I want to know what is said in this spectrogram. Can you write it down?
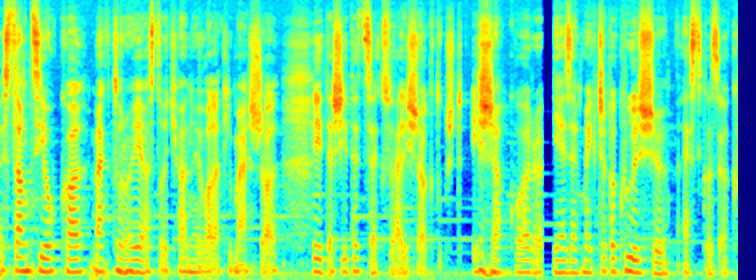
szankciókkal megtorolja azt, hogyha a nő valaki mással létesített szexuális aktust. És uh-huh. akkor ugye, ezek még csak a külső eszközök.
